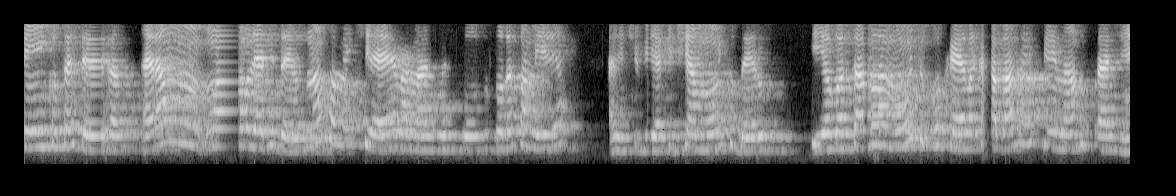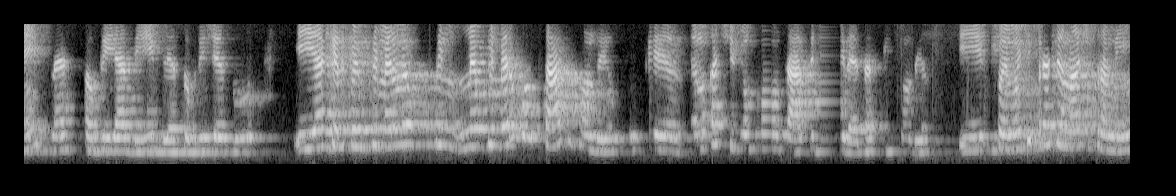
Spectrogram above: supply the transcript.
Sim, com certeza. Era uma mulher de Deus, não somente ela, mas o esposo, toda a família a gente via que tinha muito Deus. E eu gostava muito porque ela acabava ensinando para a gente né, sobre a Bíblia, sobre Jesus. E aquele foi o primeiro, meu, meu primeiro contato com Deus, porque eu nunca tive um contato direto assim com Deus. E foi muito impressionante para mim.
